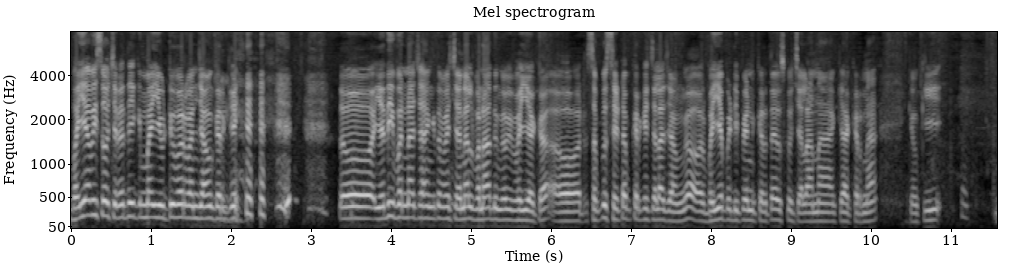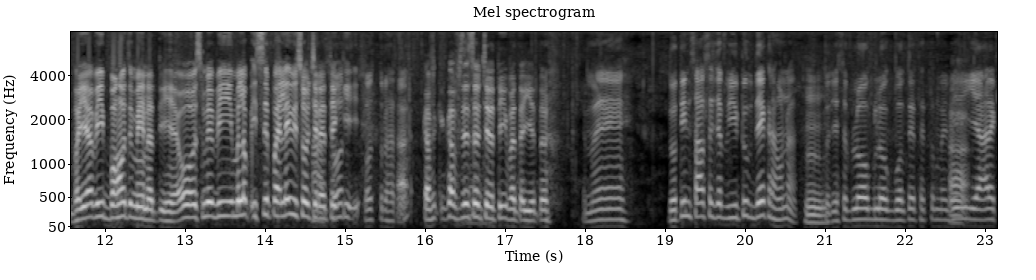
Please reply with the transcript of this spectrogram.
भैया भी सोच रहे थे कि मैं यूट्यूबर बन जाऊँ करके। तो यदि बनना चाहेंगे तो मैं चैनल बना दूँगा अभी भैया का और सब कुछ सेटअप करके चला जाऊँगा और भैया पे डिपेंड करता है उसको चलाना क्या करना क्योंकि भैया भी बहुत मेहनती है। और उसमें भी मतलब इससे पहले भी सोच रहे थे कि तो। हाँ, कब कब से सोच रहे थे बताइए तो। मैं दो तीन साल से जब यूट्यूब देख रहा हूँ ना तो जैसे ब्लॉग लोग बोलते थे तो मैं भी यार एक,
